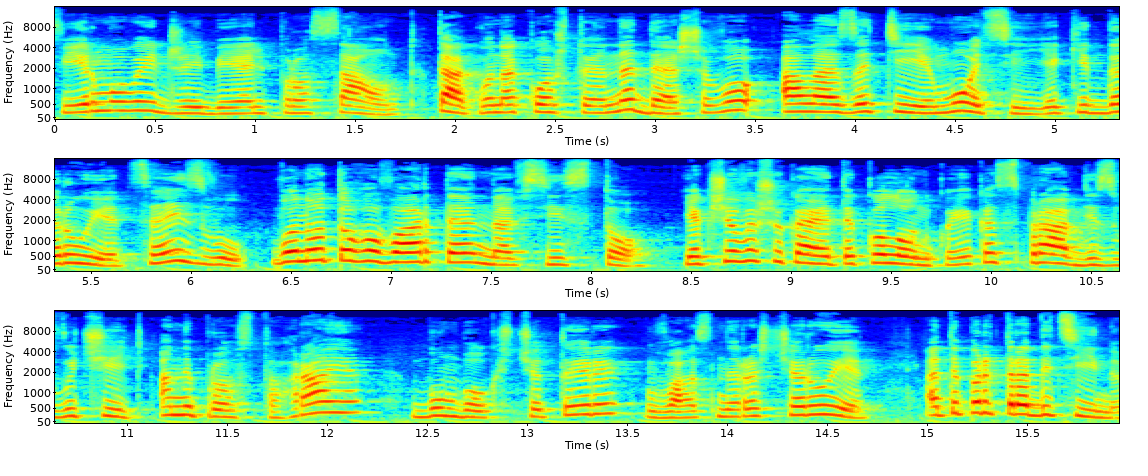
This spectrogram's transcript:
фірмовий JBL Pro Sound. Так, вона коштує недешево, але за ті емоції, які дарує цей звук, воно того варте на всі 100. Якщо ви шукаєте колонку, яка справді звучить, а не просто грає, Boombox 4 вас не розчарує. А тепер традиційно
